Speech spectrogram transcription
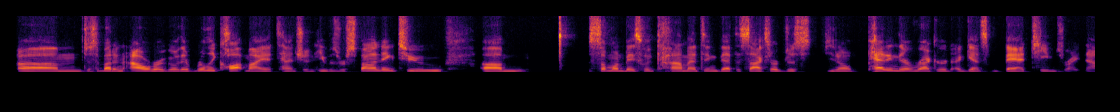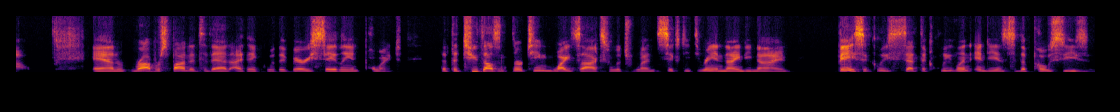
um, just about an hour ago that really caught my attention. He was responding to um, someone basically commenting that the Sox are just you know padding their record against bad teams right now, and Rob responded to that I think with a very salient point that the 2013 White Sox, which went 63 and 99, basically sent the Cleveland Indians to the postseason.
